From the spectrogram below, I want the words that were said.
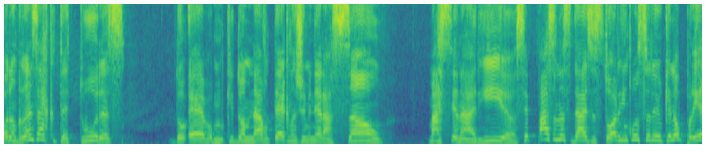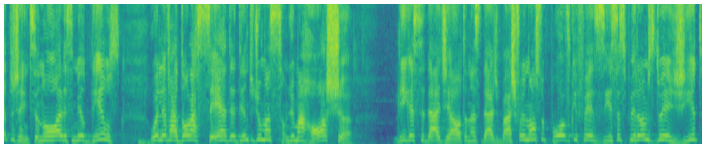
Foram grandes arquiteturas do, é, que dominavam técnicas de mineração, marcenaria. Você passa nas cidades históricas e construiu. Aquele é o preto, gente. Você não olha assim, meu Deus, o elevador Lacerda é dentro de uma, de uma rocha. Liga a cidade alta na cidade baixa. Foi o nosso povo que fez isso. As pirâmides do Egito.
